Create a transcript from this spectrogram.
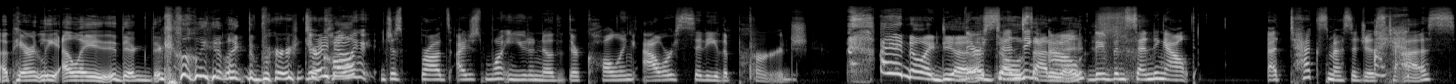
apparently LA they're they're calling it like the purge They're right now. calling just broads. I just want you to know that they're calling our city the purge. I had no idea They're until sending Saturday. out. They've been sending out uh, text messages to us.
